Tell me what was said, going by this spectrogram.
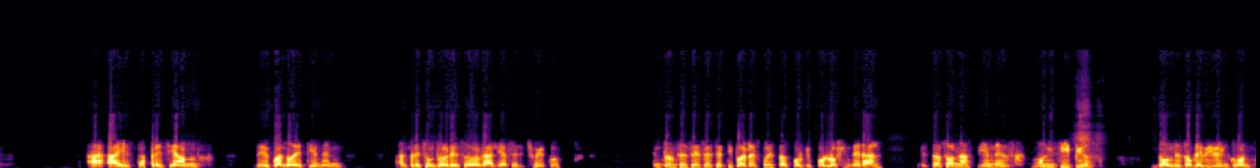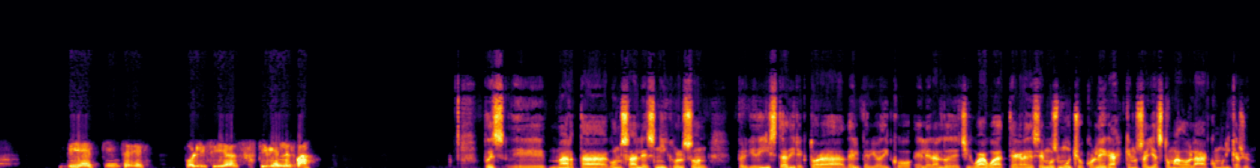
a, esta presión de cuando detienen al presunto agresor alias el chueco. Entonces es ese tipo de respuestas, porque por lo general estas zonas tienes municipios donde sobreviven con 10, 15 policías, si bien les va. Pues eh, Marta González Nicholson, periodista, directora del periódico El Heraldo de Chihuahua, te agradecemos mucho, colega, que nos hayas tomado la comunicación.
